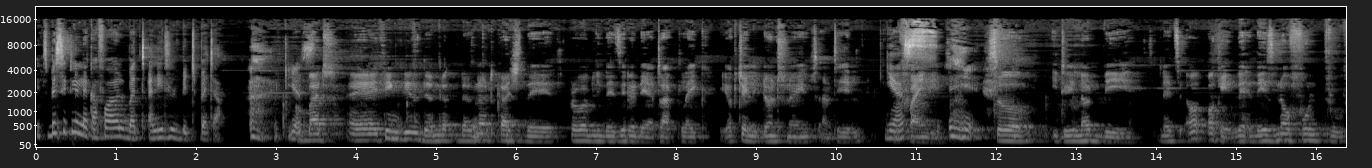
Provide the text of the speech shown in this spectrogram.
it's basically like a firewall but a little bit better. yes. But uh, I think this does not catch the probably the zero day attack. Like you actually don't know it until yes. you find it. So it will not be. Let's. Oh, okay. There, there is no foolproof.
